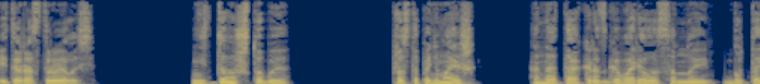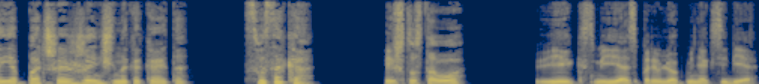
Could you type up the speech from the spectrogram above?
«И ты расстроилась?» «Не то чтобы... Просто, понимаешь, она так разговаривала со мной, будто я падшая женщина какая-то. Свысока». «И что с того?» Вик, смеясь, привлек меня к себе.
